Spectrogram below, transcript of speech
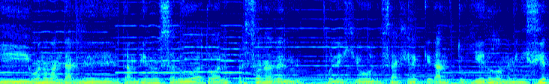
Y bueno, mandarle también un saludo a todas las personas del colegio Los Ángeles que tanto quiero, donde me inicié,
